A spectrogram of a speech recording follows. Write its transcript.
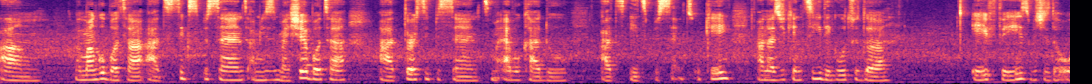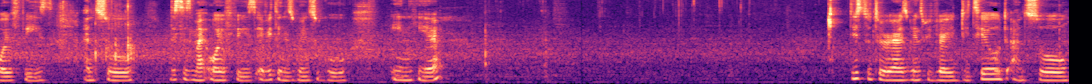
um my mango butter at six percent. I'm using my shea butter at 30 percent. My avocado at eight percent okay? And as you can see they go to the a phase which is the oil phase. And so this is my oil phase. Everything is going to go in here this tutorial is going to be very detailed and so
